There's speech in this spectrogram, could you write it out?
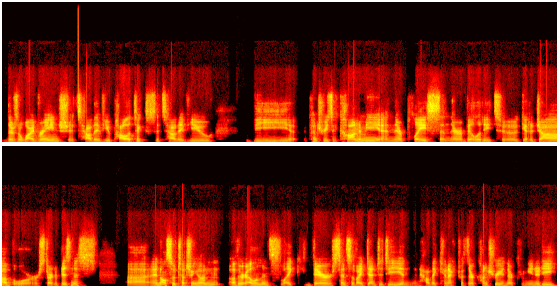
there's a wide range. It's how they view politics, it's how they view the country's economy and their place and their ability to get a job or start a business. Uh, and also touching on other elements like their sense of identity and, and, how they connect with their country and their community,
